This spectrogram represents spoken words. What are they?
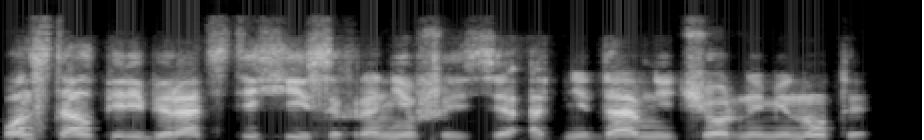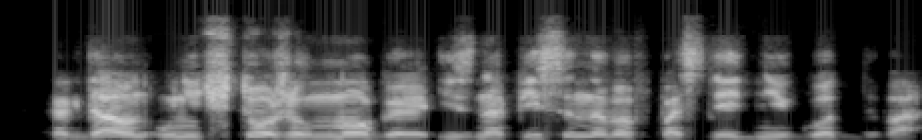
он стал перебирать стихи, сохранившиеся от недавней черной минуты, когда он уничтожил многое из написанного в последний год-два.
